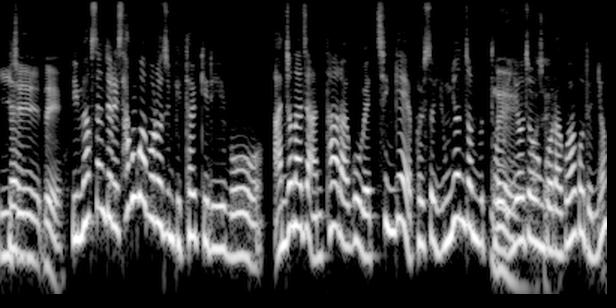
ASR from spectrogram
이제 네. 이미 학생들이 사고가 벌어진 비탈길이 뭐 안전하지 않다라고 외친 게 벌써 6년 전부터 네, 이어져 온 맞아요. 거라고 하거든요.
